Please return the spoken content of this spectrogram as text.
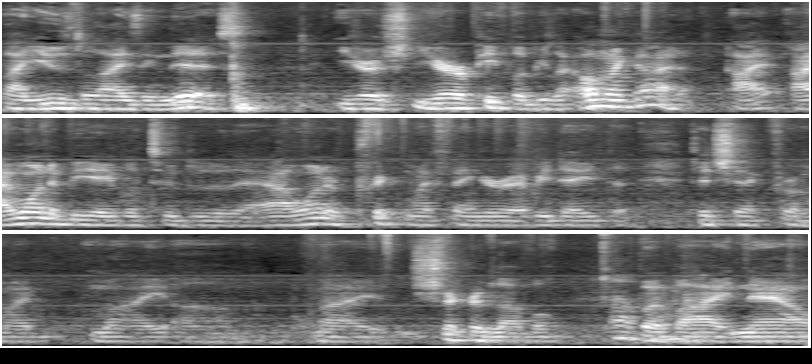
By utilizing this, your your people be like, oh my God, I, I want to be able to do that. I want to prick my finger every day to, to check for my my um, my sugar level. But by now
